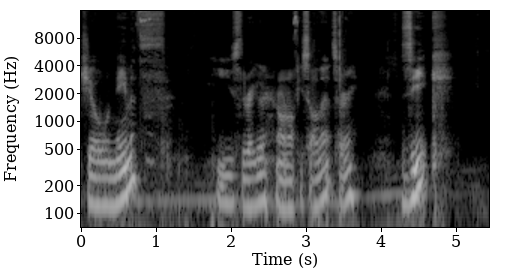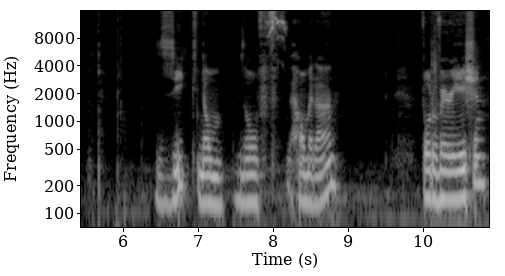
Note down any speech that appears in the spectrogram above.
Joe Namath. He's the regular. I don't know if you saw that. Sorry. Zeke. Zeke, no no helmet on. Photo variation.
